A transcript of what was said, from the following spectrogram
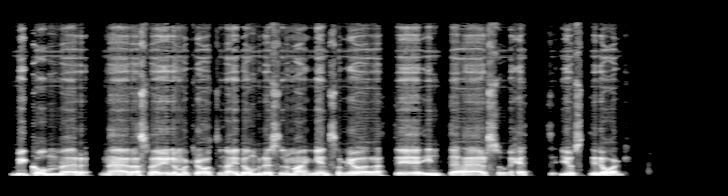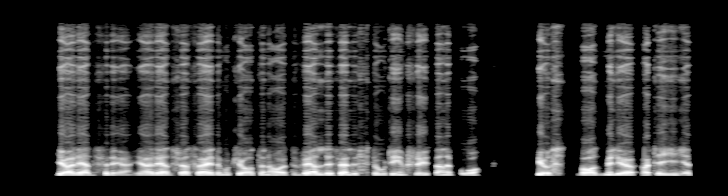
vi kommer nära Sverigedemokraterna i de resonemangen som gör att det inte är så hett just idag. Jag är rädd för det. Jag är rädd för att Sverigedemokraterna har ett väldigt, väldigt stort inflytande på just vad Miljöpartiet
